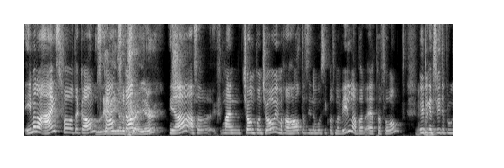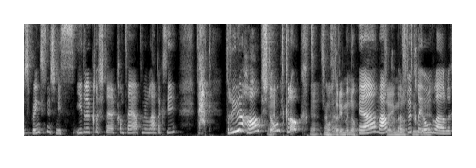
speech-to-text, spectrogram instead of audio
Immer noch eins von der ganz, ganz, Living on a ganz... Prayer. Ja, also ich meine, John Bon Jovi, man kann halten auf seiner Musik, was man will, aber er performt. Mhm. Übrigens wieder Bruce Springsteen, das war mein eindrücklichste Konzert in meinem Leben. Gewesen. Der hat dreieinhalb Stunden gerockt. Ja, das macht er immer noch. Ja, ja wow, das ist wirklich Tour, ja. unglaublich.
